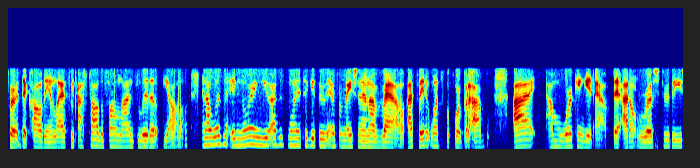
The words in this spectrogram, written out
for that called in last week. I saw the phone lines lit up, y'all, and I wasn't ignoring you. I just wanted to get through the information, and I vow. I said it once before, but I, I, I'm working it out that I don't rush through these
